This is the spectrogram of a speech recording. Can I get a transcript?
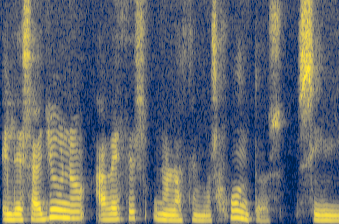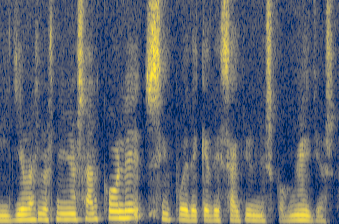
el desayuno a veces no lo hacemos juntos. Si llevas los niños al cole, sí puede que desayunes con ellos.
